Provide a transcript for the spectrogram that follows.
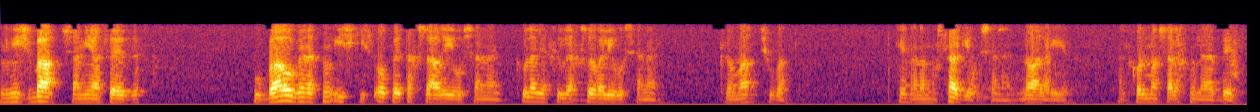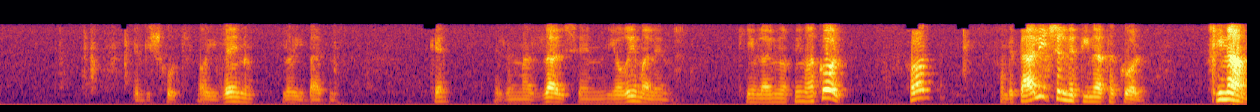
נשבע שאני אעשה את זה. ובאו ונתנו איש כיסאו פתח שער ירושלים. כולם יתחילו לחשוב על ירושלים. כלומר, תשובה. כן, על המושג ירושלים, לא על העיר. על כל מה שהלכנו לאבד. ובזכות אויבינו לא איבדנו. כן? איזה מזל שהם יורים עלינו. כי אם לא היינו נותנים הכל, נכון? אנחנו בתהליך של נתינת הכל. חינם.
